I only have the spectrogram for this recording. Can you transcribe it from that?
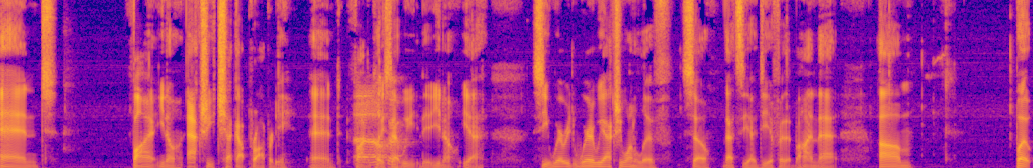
and find you know actually check out property and find Uh, a place okay. that we you know yeah see where we where we actually want to live. So that's the idea for that behind that. Um, but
